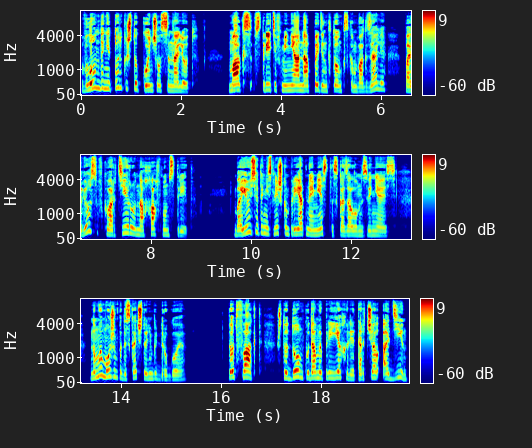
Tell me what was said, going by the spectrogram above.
в Лондоне только что кончился налет. Макс, встретив меня на Пэддингтонгском вокзале, повез в квартиру на Хафмун-стрит. «Боюсь, это не слишком приятное место», — сказал он, извиняясь, «но мы можем подыскать что-нибудь другое». Тот факт, что дом, куда мы приехали, торчал один,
